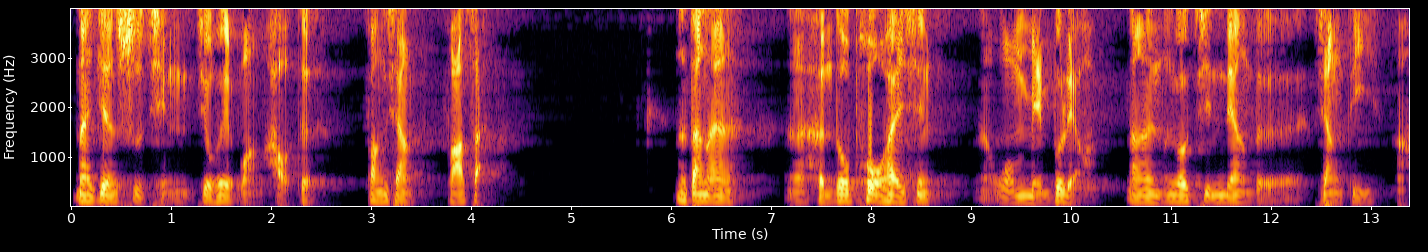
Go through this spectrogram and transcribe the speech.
那件事情就会往好的方向发展。那当然，呃，很多破坏性，呃我们免不了。当然能够尽量的降低啊，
